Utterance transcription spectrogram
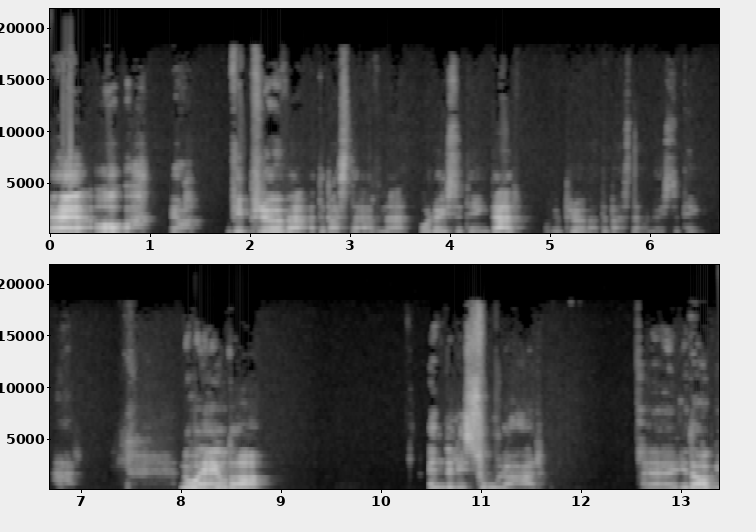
Eh, og ja, vi prøver etter beste evne å løse ting der og vi prøver etter beste å løse ting her. Nå er jo da endelig sola her. Eh, I dag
